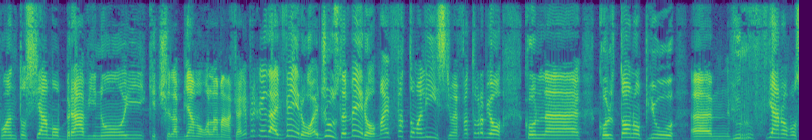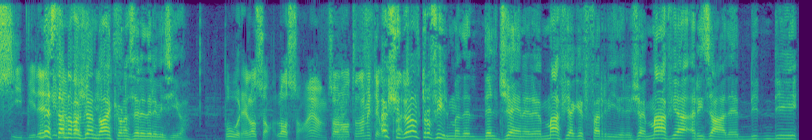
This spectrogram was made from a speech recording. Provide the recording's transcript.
quanto siamo bravi noi che ce l'abbiamo con la mafia. Che per carità è vero, è giusto, è vero, ma è fatto malissimo, è fatto proprio con, uh, col tono più, um, più ruffiano possibile. Ne stanno facendo anche una serie televisiva. Pure, lo so, lo so, eh, sono eh. totalmente È uscito un altro film del, del, genere, Mafia che fa ridere, cioè Mafia risate, di, di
